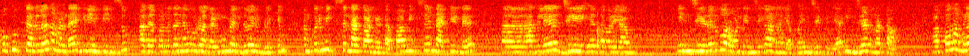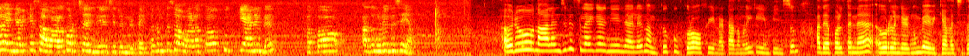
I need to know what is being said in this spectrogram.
അപ്പൊ കുക്കറിൽ നമ്മളുടെ ഗ്രീൻ പീൻസും അതേപോലെ തന്നെ ഉരുളക്കിഴങ്ങും വെന്ത് വരുമ്പോഴേക്കും നമുക്കൊരു മിക്സ് ഉണ്ടാക്കാണ്ട് കേട്ടോ അപ്പൊ ആ മിക്സ് ഉണ്ടാക്കിയിട്ടുണ്ട് ആഹ് അതിൽ ജി എന്താ പറയാ ഇഞ്ചിയുടെ ഒരു കുറവുണ്ട്. ഇഞ്ചി കാണാനില്ല. അപ്പൊ ഇഞ്ചി ഇട്ടില്ല. ഇഞ്ചി ഇടണം കേട്ടോ അപ്പൊ നമ്മൾ അതിന്റെ ഇടയ്ക്ക് സവാള കുറച്ച് അരിഞ്ഞ് വെച്ചിട്ടുണ്ട് കേട്ടോ ഇപ്പൊ നമുക്ക് സവാള ഇപ്പൊ കുക്ക് ചെയ്യാനുണ്ട്. അപ്പൊ അതും കൂടി ഒന്ന് ചെയ്യാം. ഒരു നാലഞ്ച് വിസിലായി കഴിഞ്ഞ് കഴിഞ്ഞാൽ നമുക്ക് കുക്കർ ഓഫ് ചെയ്യണം കേട്ടോ. നമ്മൾ ഗ്രീൻ പീൻസും അതേപോലെ തന്നെ ഉരുളൻകിഴങ്ങും വേവിക്കാൻ വെച്ചത്.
